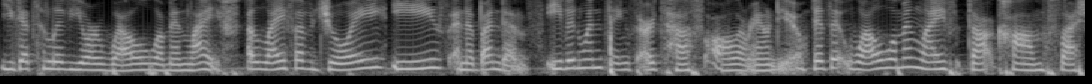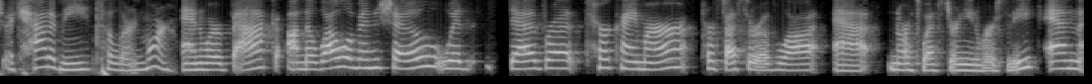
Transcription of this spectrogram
You get to live your well woman life, a life of joy, ease, and abundance, even when things are tough all around you. Visit wellwomanlife.com slash academy to learn more. And we're back on the Well Woman Show with Deborah Tuerkheimer, professor of law at Northwestern University. And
